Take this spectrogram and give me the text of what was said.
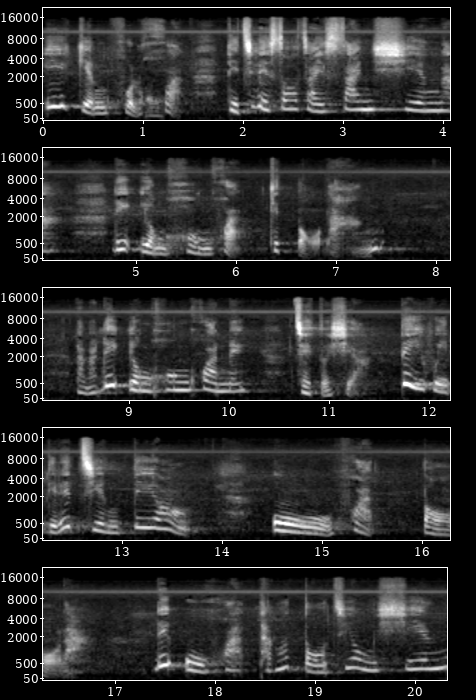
已经佛法伫即个所在产生啦。你用方法去度人，那么你用方法呢，这都是啊，智慧伫咧静中有法度啦。你有法通度众生，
